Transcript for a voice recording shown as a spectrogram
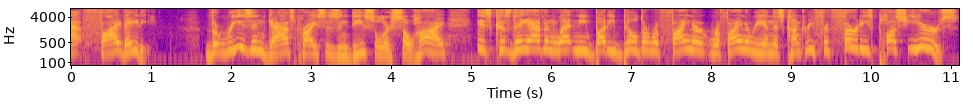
at 580. The reason gas prices and diesel are so high is because they haven't let anybody build a refiner, refinery in this country for 30 plus years.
